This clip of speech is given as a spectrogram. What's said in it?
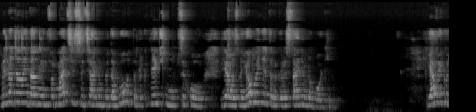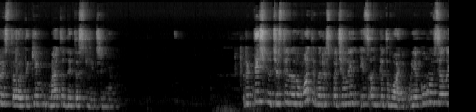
Ми надали дану інформацію соціальному педагогу та практичному психологу для ознайомлення та використання в роботі. Я використала такі методи дослідження. Практичну частину роботи ми розпочали із анкетування, у якому взяли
